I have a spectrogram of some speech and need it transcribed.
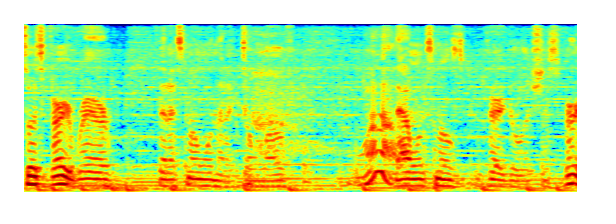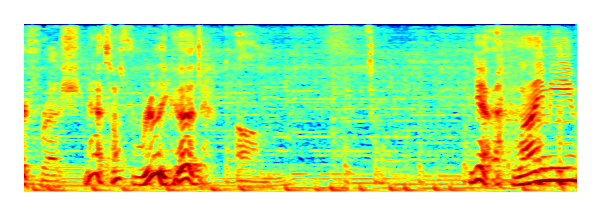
So it's very rare that I smell one that I don't love. Wow. That one smells very delicious, very fresh. yeah, it smells really good. Um, Yeah, limey.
